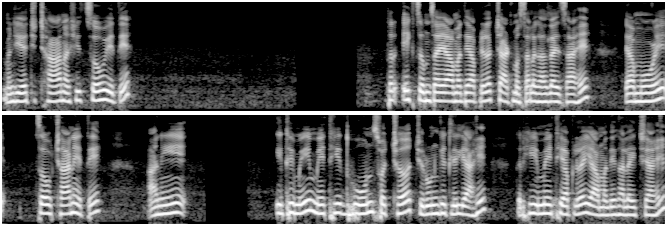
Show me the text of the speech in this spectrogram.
म्हणजे याची छान अशी चव येते. तर एक चमचा यामध्ये आपल्याला चाट मसाला घालायचा आहे. त्यामुळे चव छान येते. आणि इथे मी मेथी धुवून स्वच्छ चिरून घेतलेली आहे. तर ही मेथी आपल्याला यामध्ये घालायची आहे.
